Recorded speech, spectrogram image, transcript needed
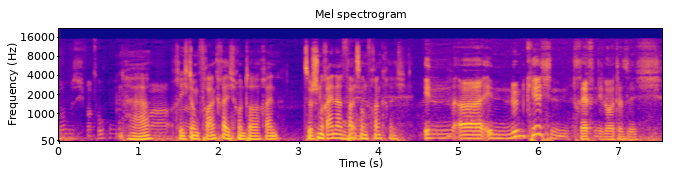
nur muss ich mal gucken. Ja, Aber, Richtung Frankreich runter, rein, zwischen Rheinland-Pfalz Naja. und Frankreich. Äh, in, äh, in Nünnkirchen treffen die Leute sich.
